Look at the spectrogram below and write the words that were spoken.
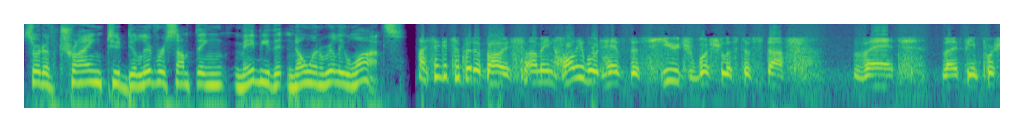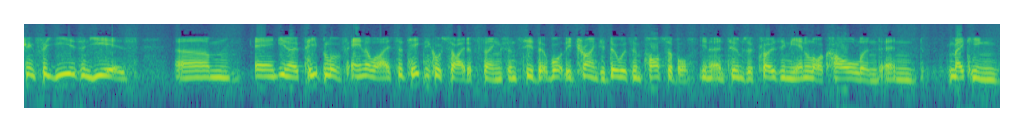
sort of trying to deliver something maybe that no one really wants? I think it's a bit of both. I mean, Hollywood have this huge wish list of stuff that they've been pushing for years and years. Um, and you know, people have analysed the technical side of things and said that what they're trying to do is impossible. You know, in terms of closing the analog hole and, and making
